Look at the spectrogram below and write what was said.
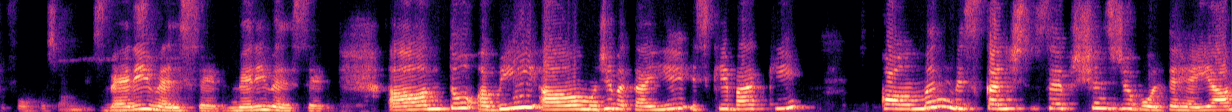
to focus on these very well said very well said. Um तो अभी uh, मुझे बताइए इसके बाद की कॉमन मिसकंसेप्शन जो बोलते हैं या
